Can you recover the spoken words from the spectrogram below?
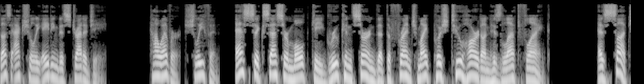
thus actually aiding this strategy. However, Schlieffen's successor Moltke grew concerned that the French might push too hard on his left flank. As such,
